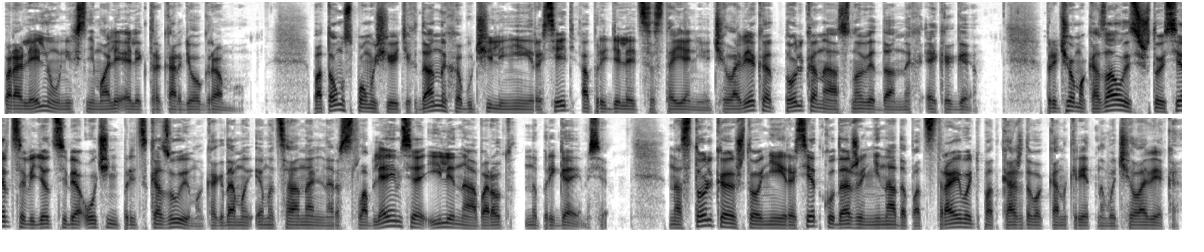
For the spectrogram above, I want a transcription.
Параллельно у них снимали электрокардиограмму. Потом с помощью этих данных обучили нейросеть определять состояние человека только на основе данных ЭКГ. Причем оказалось, что сердце ведет себя очень предсказуемо, когда мы эмоционально расслабляемся или, наоборот, напрягаемся. Настолько, что нейросетку даже не надо подстраивать под каждого конкретного человека.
